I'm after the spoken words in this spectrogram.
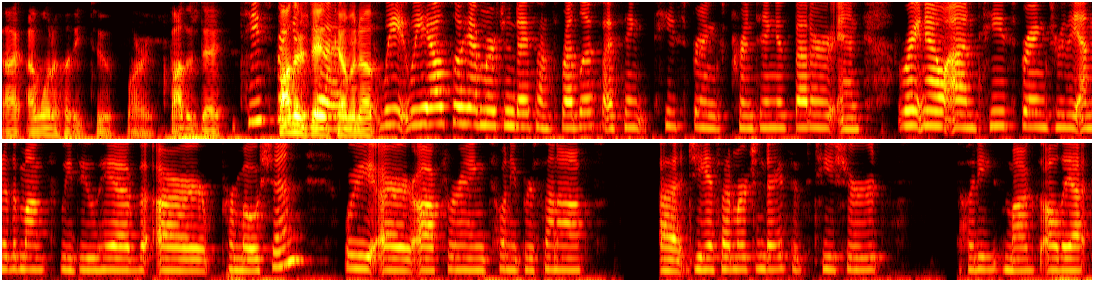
I, I want a hoodie too, Mari. Father's Day. Teespring Father's is Day is coming up. We we also have merchandise on Threadless. I think Teespring's printing is better, and right now on Teespring through the end of the month, we do have our promotion. We are offering twenty percent off uh, GSM merchandise. It's T-shirts, hoodies, mugs, all that.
